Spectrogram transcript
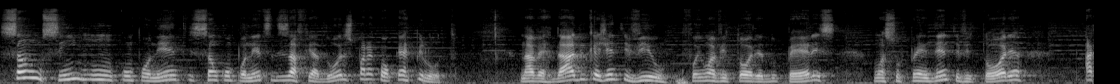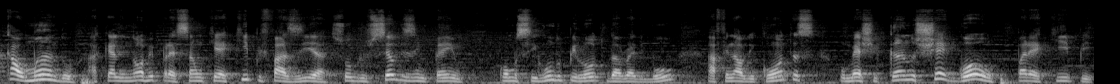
são sim um componente, são componentes desafiadores para qualquer piloto. Na verdade, o que a gente viu foi uma vitória do Pérez, uma surpreendente vitória, acalmando aquela enorme pressão que a equipe fazia sobre o seu desempenho como segundo piloto da Red Bull. Afinal de contas, o mexicano chegou para a equipe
